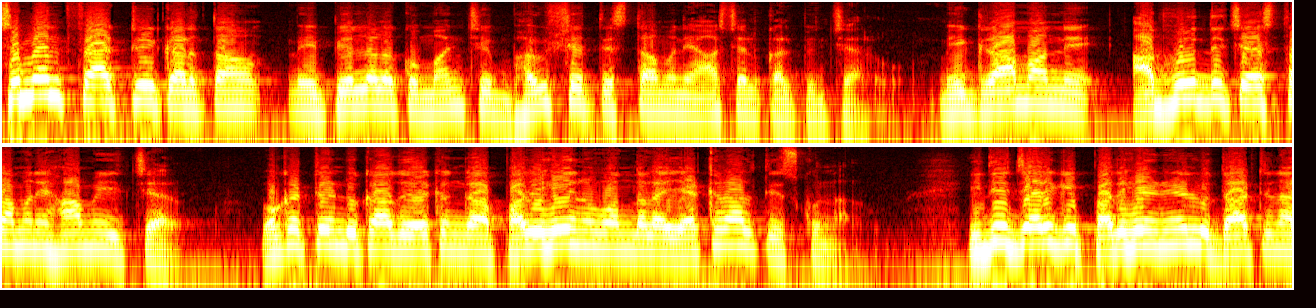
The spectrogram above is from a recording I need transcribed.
సిమెంట్ ఫ్యాక్టరీ కడతాం మీ పిల్లలకు మంచి భవిష్యత్ ఇస్తామని ఆశలు కల్పించారు. మీ గ్రామాన్ని అభివృద్ధి చేస్తామని హామీ ఇచ్చారు. ఒకటి రెండు కాదు ఏకంగా పదిహేను వందల ఎకరాలు తీసుకున్నారు. ఇది జరిగి పదిహేనేళ్ళు దాటినా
